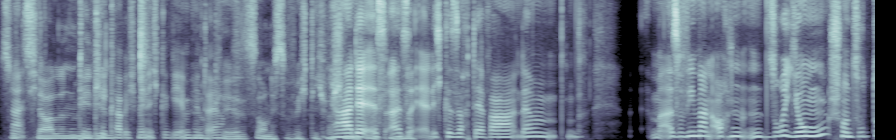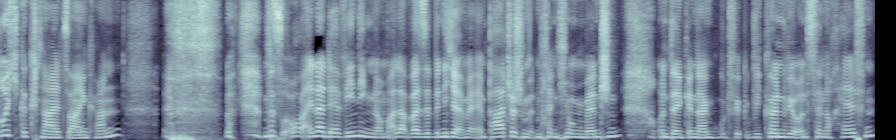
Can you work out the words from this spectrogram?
sozialen Nein, Medien? Den Kick habe ich mir nicht gegeben hinterher. Okay, das ist auch nicht so wichtig. Ja, der ist also ehrlich gesagt, der war, der, also wie man auch so jung schon so durchgeknallt sein kann. bist auch einer der wenigen. Normalerweise bin ich ja immer empathisch mit meinen jungen Menschen und denke, na gut, wie können wir uns denn noch helfen?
